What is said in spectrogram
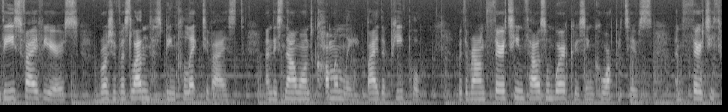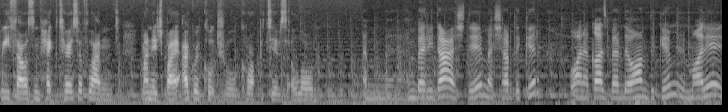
these five years, Rojava's land has been collectivised and is now owned commonly by the people, with around 13,000 workers in cooperatives and 33,000 hectares of land managed by agricultural cooperatives alone. هم داعش دي مشار ذكر وأنا قاس بردوام دكم مالي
